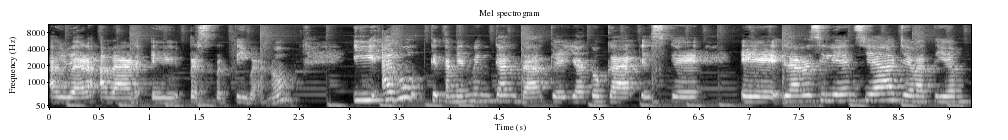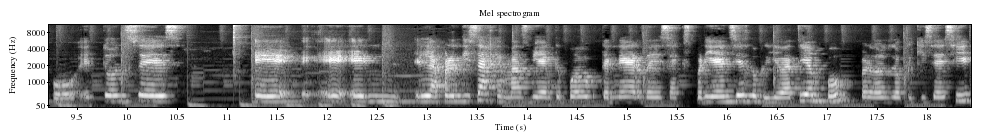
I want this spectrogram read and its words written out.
ayudar a dar perspectiva, ¿no? Y algo que también me encanta que ella toca es que la resiliencia lleva tiempo, entonces eh, eh, en el aprendizaje más bien que puedo obtener de esa experiencia es lo que lleva tiempo, perdón, es lo que quise decir,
